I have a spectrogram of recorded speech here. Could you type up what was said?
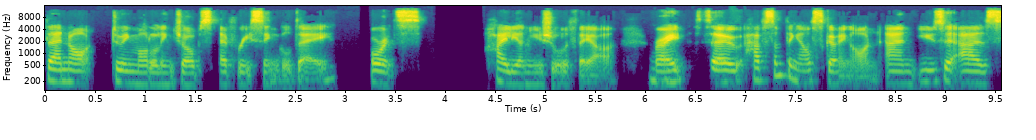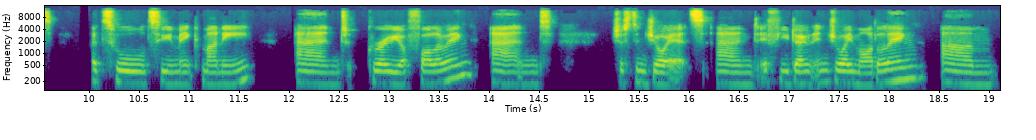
they're not doing modeling jobs every single day, or it's highly unusual if they are, mm-hmm. right? So have something else going on and use it as a tool to make money and grow your following and just enjoy it. And if you don't enjoy modeling, um,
